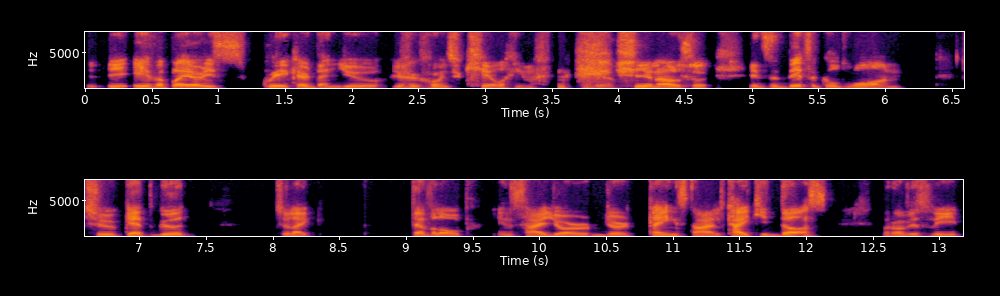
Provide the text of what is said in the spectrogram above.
If a player yeah. is quicker than you, you're going to kill him, yeah. you know. So it's a difficult one to get good, to like develop inside your your playing style. Kaiky does, but obviously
